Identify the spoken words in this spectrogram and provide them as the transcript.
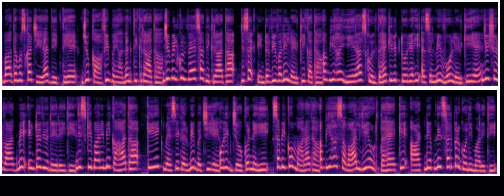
बाद हम उसका चेहरा देखते हैं, जो काफ़ी भयानक दिख रहा था, जो बिल्कुल वैसा दिख रहा था, जैसा इंटरव्यू वाली लड़की का था। अब यहाँ ये राज खुलता है की विक्टोरिया ही असल में वो लड़की है, जो शुरुआत में इंटरव्यू दे रही थी, जिसके बारे में कहा था की एक मैसे घर में बची है और एक जोकर ने ही सभी को मारा था। अब यहाँ सवाल ये उठता है की आर्ट ने अपने सर पर गोली मारी थी,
